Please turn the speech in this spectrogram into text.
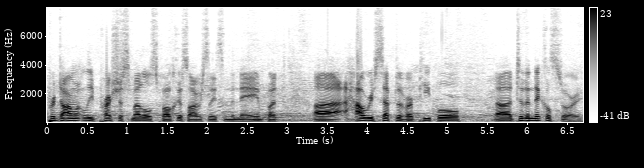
predominantly precious metals focus. Obviously, it's in the name, but uh, how receptive are people uh, to the nickel story?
